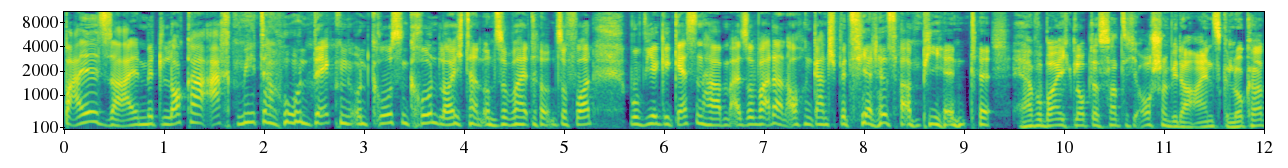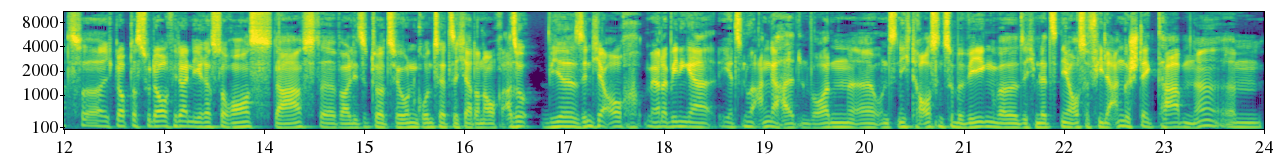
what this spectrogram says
Ballsaal mit locker acht Meter hohen Decken und großen Kronleuchtern und so weiter und so fort, wo wir gegessen haben. Also war dann auch ein ganz spezielles Ambiente. Ja, wobei ich glaube, das hat sich auch schon wieder eins gelockert. Äh, ich glaube, dass du da auch wieder in die Restaurants darfst, äh, weil die Situation grundsätzlich ja dann auch, also wir sind ja auch mehr oder weniger jetzt nur angehalten worden, äh, uns nicht draußen zu bewegen, weil sich im letzten Jahr auch so viele angesteckt haben. Ne? Ähm,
